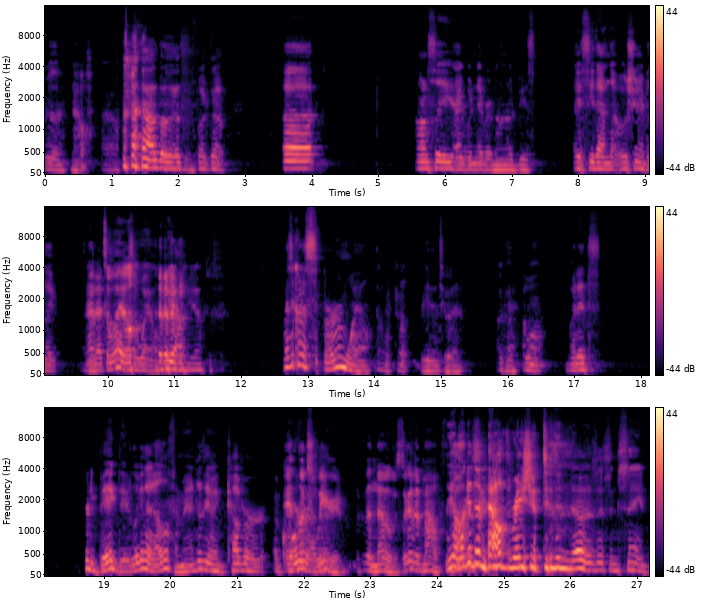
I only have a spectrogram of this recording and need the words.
Really? No. Oh. I was about to say, that's fucked up. Uh, honestly, I would never have known that would be a. I see that in the ocean. I'd be like, Yeah, that's a whale. It's a whale. yeah, know. Why is it called a sperm whale? Don't don't read into it. Okay, I won't. But it's pretty big, dude. Look at that elephant, man. It doesn't even cover a quarter. It looks weird. Look at the nose. Look at the mouth. Yeah, look at the mouth ratio to the nose. That's insane.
